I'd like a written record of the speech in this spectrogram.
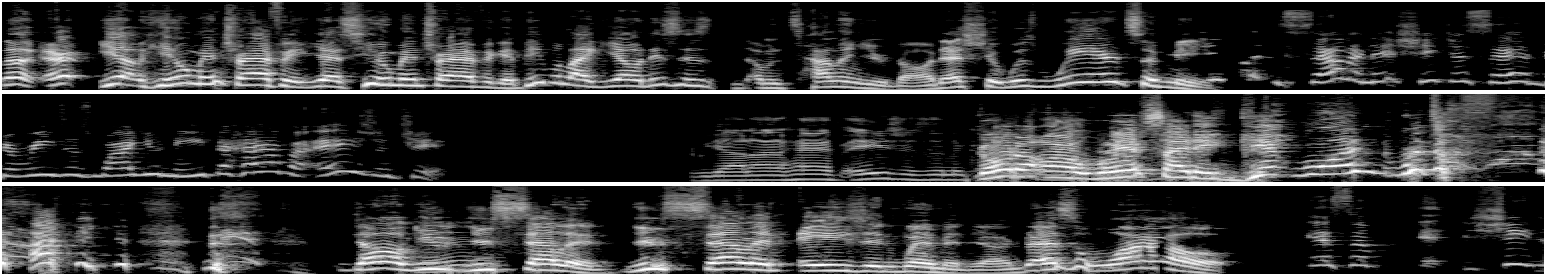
Look, er, yo, human trafficking. Yes, human trafficking. People like, yo, this is. I'm telling you, dog. That shit was weird to me. She wasn't selling it. She just said the reasons why you need to have an Asian chick. we got a lot of half Asians in the Go to our website and get one. What the fuck? How do you- dog, you Yeah. you selling you selling Asian women, young. That's wild. It's a it, she.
